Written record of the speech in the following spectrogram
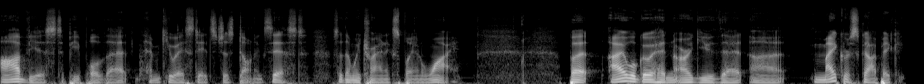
obvious to people that MQS states just don't exist. So then we try and explain why. But I will go ahead and argue that uh, microscopic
